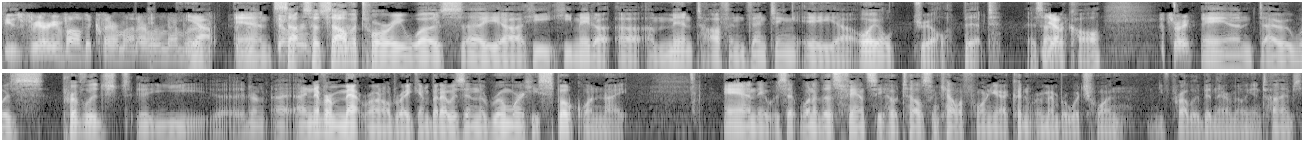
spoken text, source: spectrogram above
he was very involved at Claremont. I remember. Yeah, and so, so. Salvatori was a uh, he he made a, a, a mint off inventing a uh, oil drill bit, as I Yep. recall. That's right. and I was privileged. uh, I don't. I, I never met Ronald Reagan, but I was in the room where he spoke one night, and it was at one of those fancy hotels in California. I couldn't remember which one. You've probably been there a million times.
